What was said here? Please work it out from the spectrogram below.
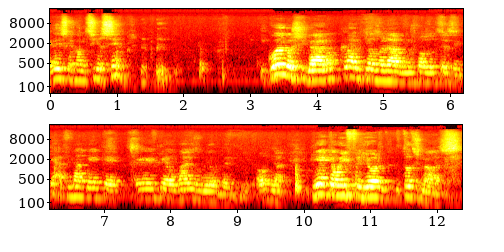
Era isso que acontecia sempre. E quando eles chegaram, claro que eles olhavam uns para os outros e assim, ah, afinal quem é, que é, quem é que é o mais humilde daqui? Ou melhor, quem é que é o inferior de todos nós?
